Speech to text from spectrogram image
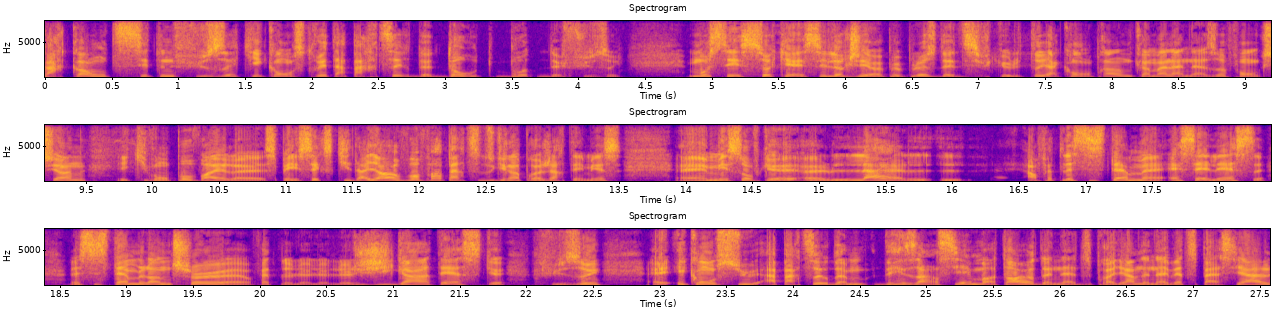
Par contre, c'est une fusée qui est construite à partir de d'autres bouts de fusée. Moi, c'est ça que c'est là que j'ai un peu plus de difficulté à comprendre comment la NASA fonctionne et qui vont pas vers euh, SpaceX, qui d'ailleurs va faire partie du grand projet Artemis. Euh, mais sauf que euh, là, en fait, le système euh, SLS, le système launcher, euh, en fait, le, le- gigantesque fusée, euh, est conçu à partir de, des anciens moteurs de, du programme de navette spatiale.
